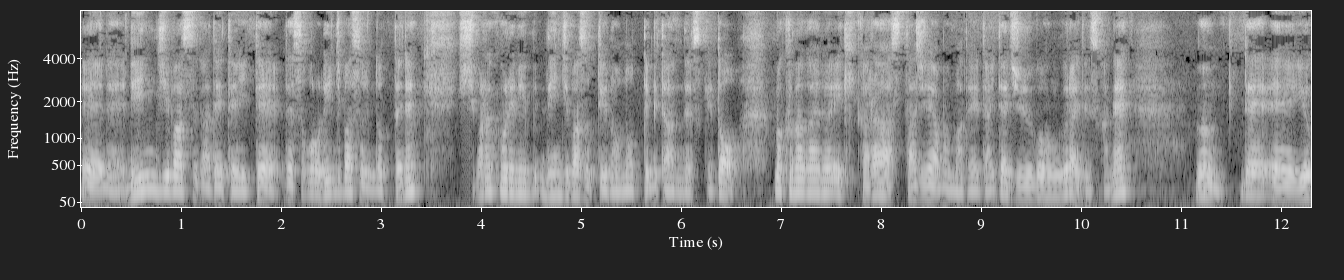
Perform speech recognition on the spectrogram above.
えーね、臨時バスが出ていて、で、そこの臨時バスに乗ってね、しばらくぶりに臨時バスっていうのを乗ってみたんですけど、まあ、熊谷の駅からスタジアムまでだいたい15分ぐらいですかね。うん。で、えーゆっ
